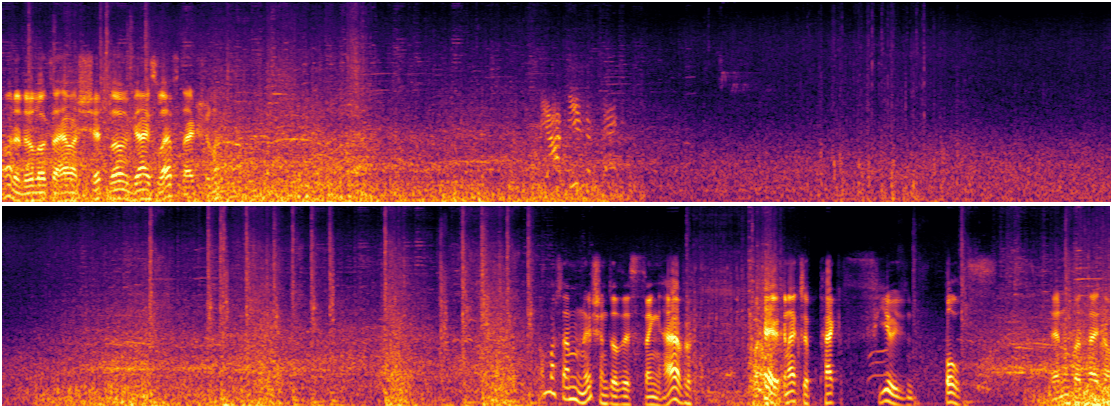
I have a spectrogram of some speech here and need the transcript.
Oh, they do look to have a shitload of guys left actually. We are being attacked! How much ammunition does this thing have? Okay, you can actually pack a few bolts in, but hey ho.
